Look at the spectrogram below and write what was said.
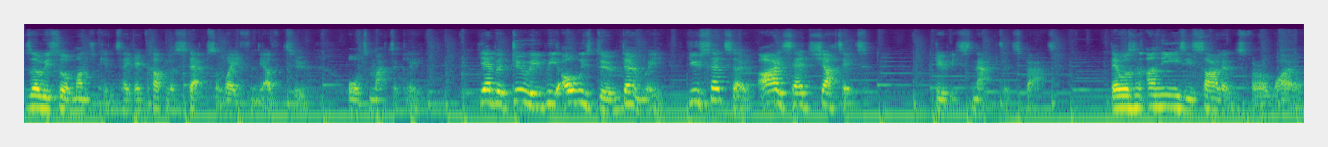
Zoe saw Munchkin take a couple of steps away from the other two, automatically. Yeah, but Doobie, we always do, don't we? You said so. I said shut it. Doobie snapped at Spat. There was an uneasy silence for a while.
